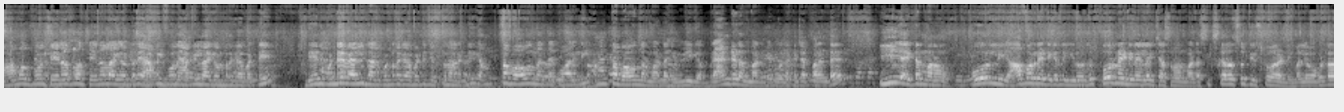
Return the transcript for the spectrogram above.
Normal phone China phone China లాగే ఉంటుంది. యాపిల్ ఫోన్ యాపిల్ లాగే ఉంటుంది కాబట్టి దేనికి ఉండే వాల్యూ దానికి ఉంటుంది కాబట్టి చెప్తున్నానండి. ఎంత బాగుందంటే క్వాలిటీ అంత బాగుందన్నమాట హెవీగా బ్రాండెడ్ అనమాట మీకు లెక్క చెప్పాలంటే. ఈ ఐటమ్ మనం ఓన్లీ ఆఫర్ రేట్ కింద ఈ రోజు ఫోర్ నైన్టీ నైన్లో ఇచ్చేస్తున్నాం అనమాట సిక్స్ కలర్స్ తీసుకోవాలండి. మళ్ళీ ఒకటో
